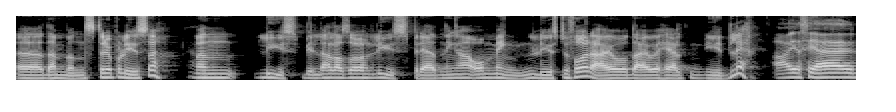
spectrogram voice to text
Den det mønsteret på lyset. Men lysbildet, altså lysspredninga og mengden lys du får, er jo, det er jo helt nydelig. Ja, jeg, jeg,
